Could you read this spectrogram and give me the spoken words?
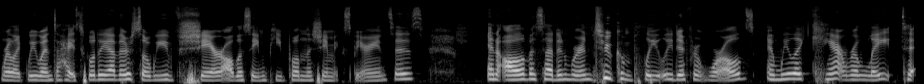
where like we went to high school together, so we've share all the same people and the same experiences. And all of a sudden, we're in two completely different worlds, and we like can't relate to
